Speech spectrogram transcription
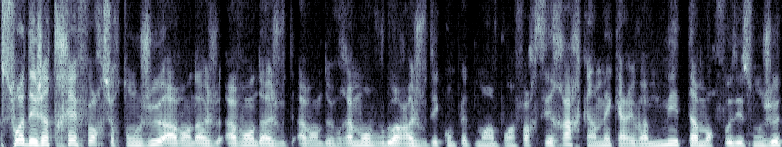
sois déjà très fort sur ton jeu avant, de vraiment vouloir ajouter complètement un point fort. C'est rare qu'un mec arrive à métamorphoser son jeu.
